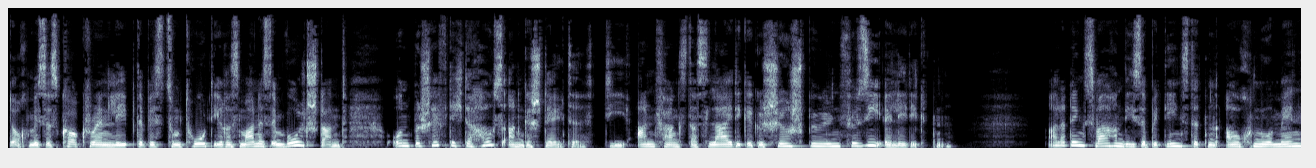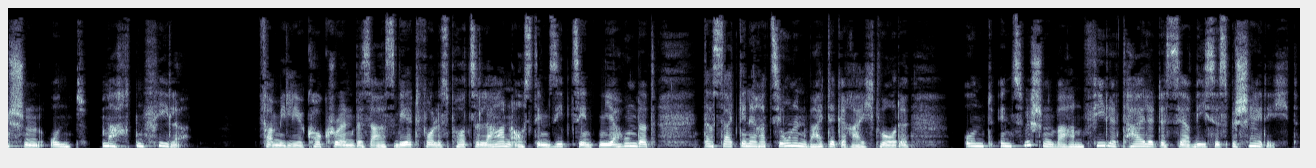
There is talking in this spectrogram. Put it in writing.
Doch Mrs. Cochran lebte bis zum Tod ihres Mannes im Wohlstand und beschäftigte Hausangestellte, die anfangs das leidige Geschirrspülen für sie erledigten. Allerdings waren diese Bediensteten auch nur Menschen und machten Fehler. Familie Cochran besaß wertvolles Porzellan aus dem 17. Jahrhundert, das seit Generationen weitergereicht wurde, und inzwischen waren viele Teile des Services beschädigt.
